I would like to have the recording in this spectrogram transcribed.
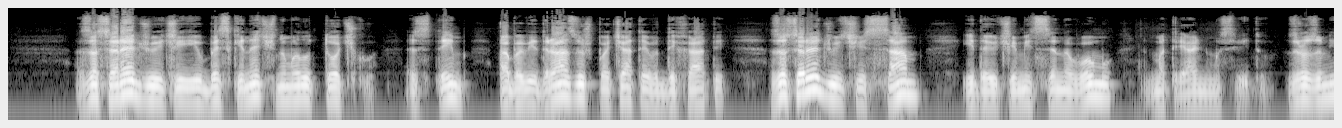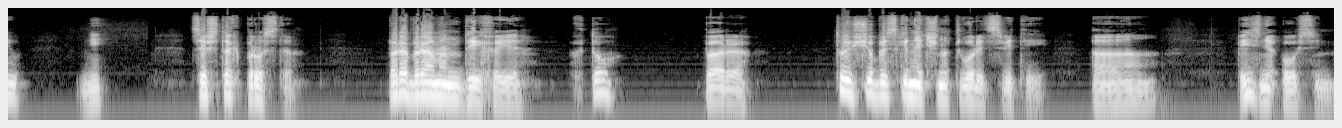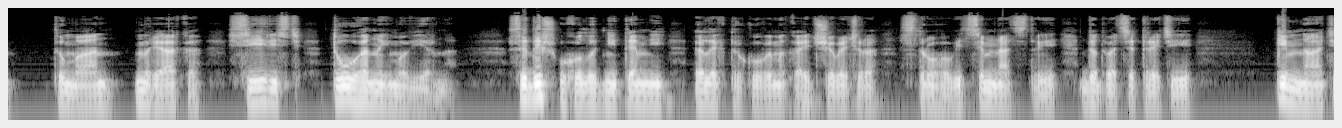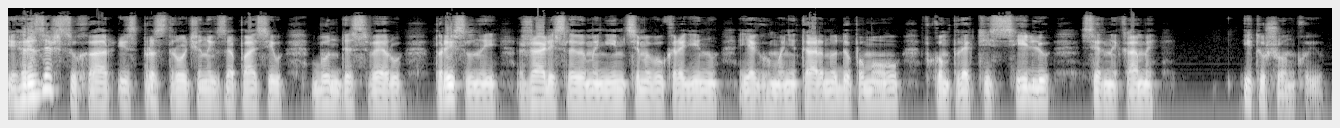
зосереджуючи її в безкінечну малу точку з тим, аби відразу ж почати вдихати, зосереджуючись сам і даючи місце новому матеріальному світу. Зрозумів? Ні. Це ж так просто. Парабраман дихає. Хто? Пара. Той, що безкінечно творить світи. А, пізня осінь, туман, мряка, сірість, туга неймовірна. Сидиш у холодній темній електрику, вимикають щовечора строго від 17 до 23 кімнаті, гризеш сухар із прострочених запасів бундесверу, присланий жалісливими німцями в Україну як гуманітарну допомогу в комплекті з сіллю, сірниками і тушонкою.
